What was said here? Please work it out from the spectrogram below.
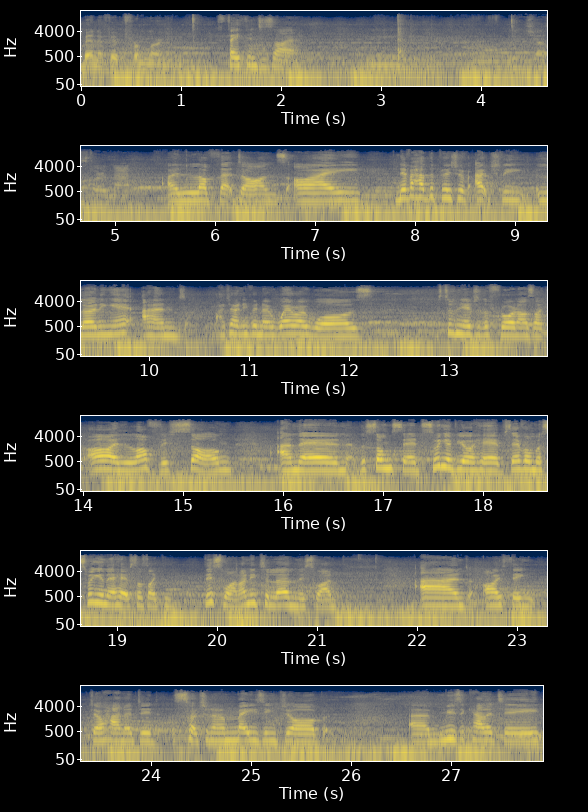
benefit from learning. Faith and desire. Mm. Just learned that. I love that dance. I never had the pleasure of actually learning it, and I don't even know where I was. Stood on the edge of the floor, and I was like, "Oh, I love this song." And then the song said, "Swing of your hips." Everyone was swinging their hips. I was like, "This one, I need to learn this one." And I think Johanna did such an amazing job. Um, musicality,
